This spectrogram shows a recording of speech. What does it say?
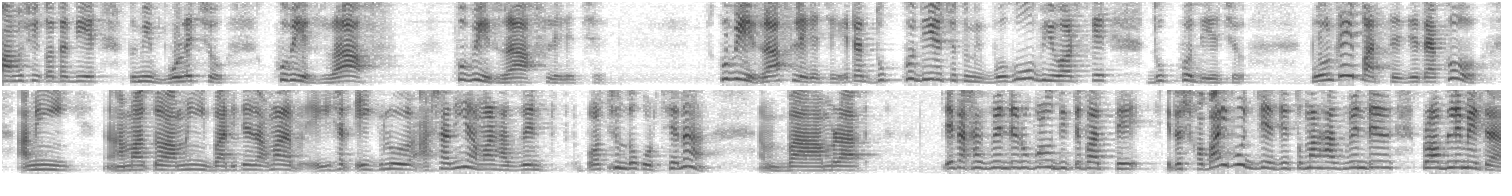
মানসিকতা দিয়ে তুমি বলেছ, খুবই রাফ খুবই রাফ লেগেছে। খুবই রাফ লেগেছে। এটা দুঃখ দিয়েছ তুমি, বহু ভিউয়ার্সকে দুঃখ দিয়েছ। বলতেই পারতে যে দেখো, আমি, আমার তো আমি বাড়িতে আমার এইগুলো আশা নিয়ে আমার হাজব্যান্ড পছন্দ করছে না, বা আমরা, এটা হাজব্যান্ডের উপরেও দিতে পারতে। এটা সবাই বুঝছে যে তোমার হাজব্যান্ডের প্রবলেম এটা।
